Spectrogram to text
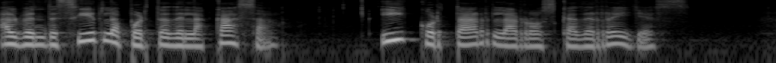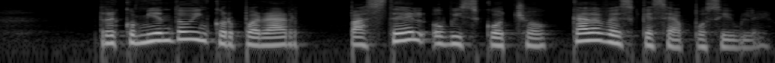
al bendecir la puerta de la casa y cortar la rosca de reyes. Recomiendo incorporar pastel o bizcocho cada vez que sea posible.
